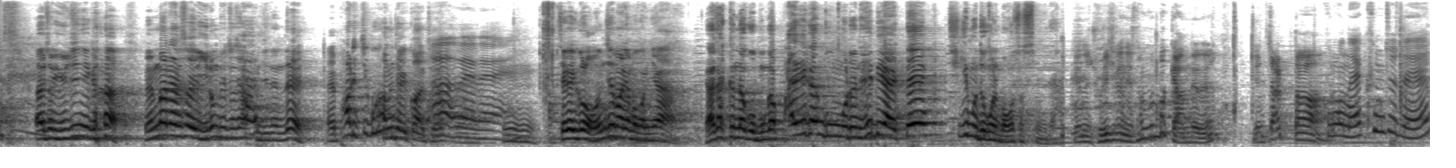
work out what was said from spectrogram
아, 저 유진이가 웬만해서 이런 표정 잘 안 짓는데 네, 8위 찍고 가면 될 것 같아요. 아, 네네. 음. 제가 이걸 언제 많이 먹었냐? 야자 끝나고 뭔가 빨간 국물은 heavy할 때 튀김 우동을 먹었었습니다. 얘는 조리 시간이 3분밖에 안 되네. 얘는 짧다. 그러네 큰 주제.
